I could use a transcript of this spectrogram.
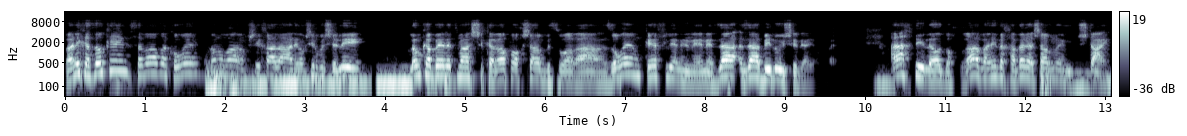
ואני כזה, אוקיי, סבבה, קורה, לא נורא, ממשיך הלאה, אני ממשיך בשלי, לא מקבל את מה שקרה פה עכשיו בצורה רעה, זורם, כיף לי, אני נהנה, זה, זה הבילוי שלי היום. הלכתי לעוד בחורה, ואני וחבר ישבנו עם שתיים.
